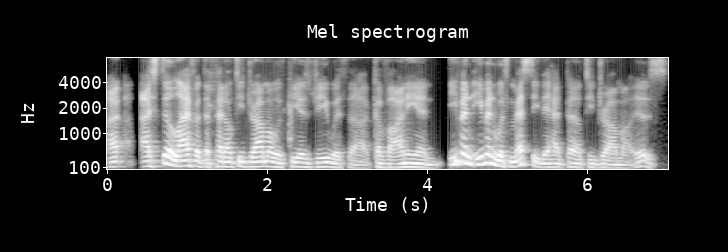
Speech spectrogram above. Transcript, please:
I I still laugh at the penalty drama with PSG with uh, Cavani and even even with Messi they had penalty drama. It was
